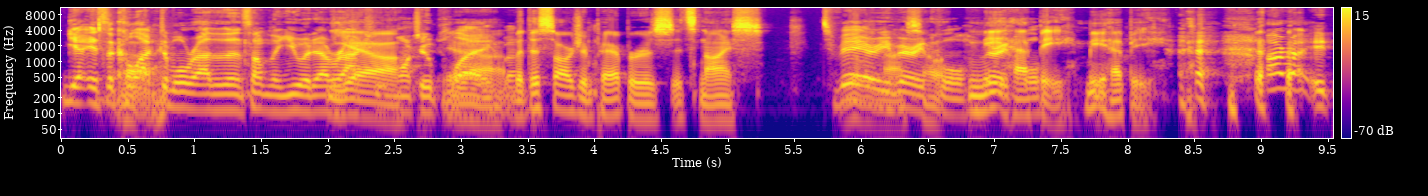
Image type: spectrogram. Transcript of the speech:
yeah, it's a collectible rather than something you would ever actually want to play. yeah. but But this Sergeant Pepper is it's nice. It's Very, nice. very So, cool. Me Very cool. happy. Me happy. All right.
